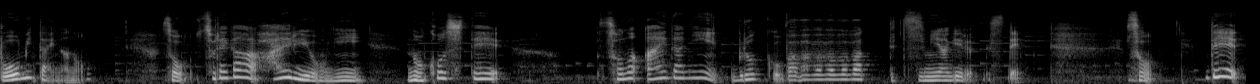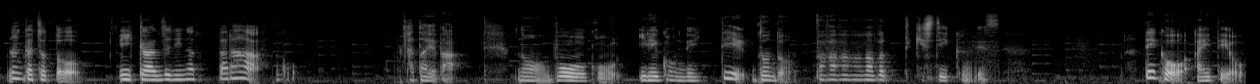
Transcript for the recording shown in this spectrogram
棒みたいなの。そう。それが入るように残してその間にブロックをババババババって積み上げるんですねそう。でなんかちょっといい感じになったらこう例えばの棒をこう入れ込んでいってどんどんババババババって消していくんです。でこう相手を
